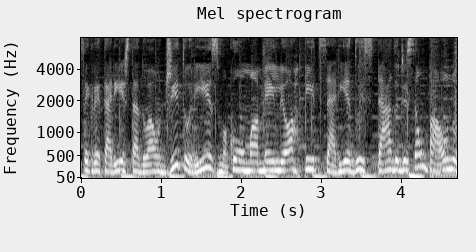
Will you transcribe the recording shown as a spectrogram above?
Secretaria Estadual de Turismo como a melhor pizzaria do estado de São Paulo.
